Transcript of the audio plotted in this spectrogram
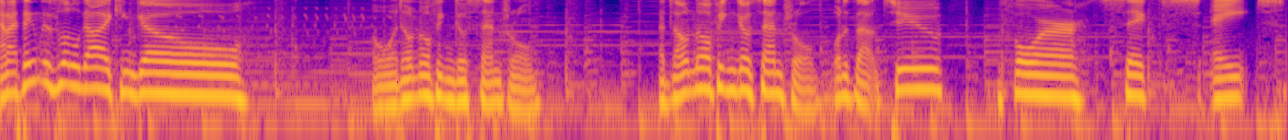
And I think this little guy can go... Oh, I don't know if he can go central. I don't know if he can go central. What is that? Two, four, six, eight,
